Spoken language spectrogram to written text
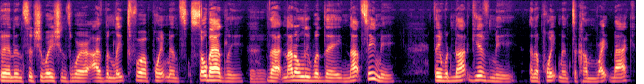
been in situations where I've been late for appointments so badly mm -hmm. that not only would they not see me, they would not give me an appointment to come right back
